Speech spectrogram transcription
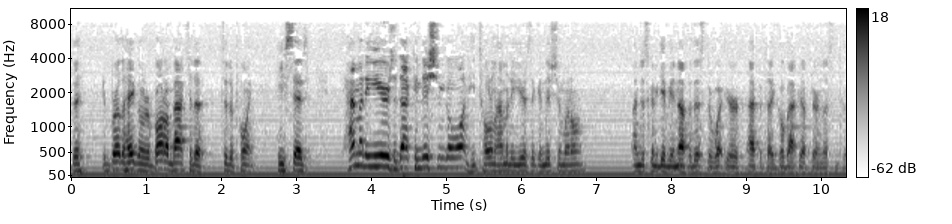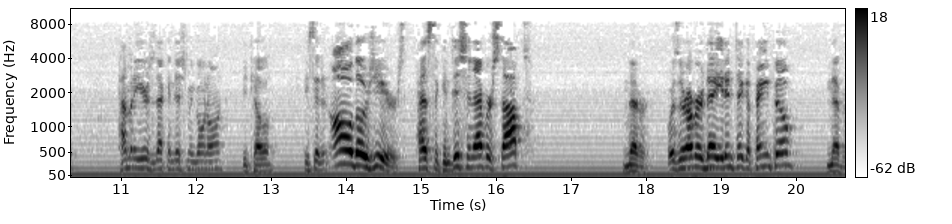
The, Brother Hagin brought him back to the to the point. He said, "How many years did that condition go on?" He told him how many years the condition went on. I'm just going to give you enough of this to whet your appetite. Go back up there and listen to it. How many years has that condition been going on? He tell him. He said, in all those years, has the condition ever stopped? Never. Was there ever a day you didn't take a pain pill? Never.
